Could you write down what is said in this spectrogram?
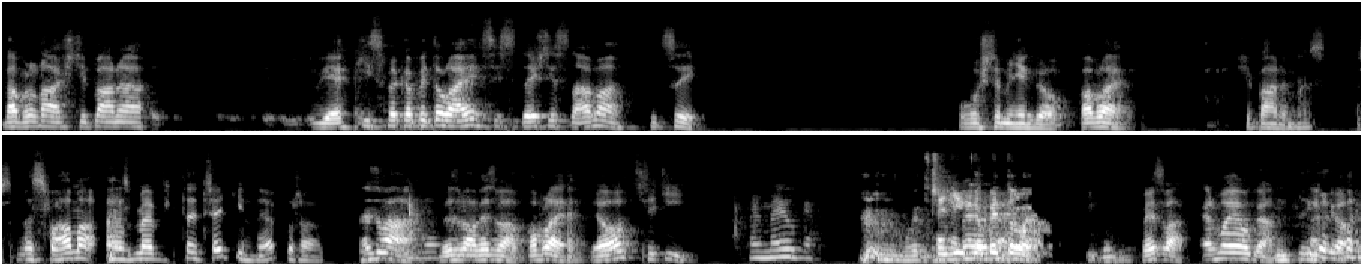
Pavla Štěpána, v jaký jsme kapitole, jestli jste ještě s náma, kluci. Pomožte mi někdo. Pavle, Štěpáne. Jsme, jsme s váma, jsme v té třetí, ne pořád. Vezva, vezva, vezva. Pavle, jo, třetí. Karma yoga. Třetí kapitole. Vezva, karma yoga. Tak jo.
